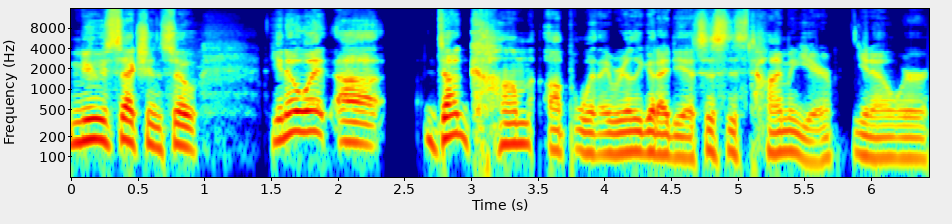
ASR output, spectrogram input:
news section. So, you know what? Uh, Doug come up with a really good idea. It's just this time of year, you know, where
